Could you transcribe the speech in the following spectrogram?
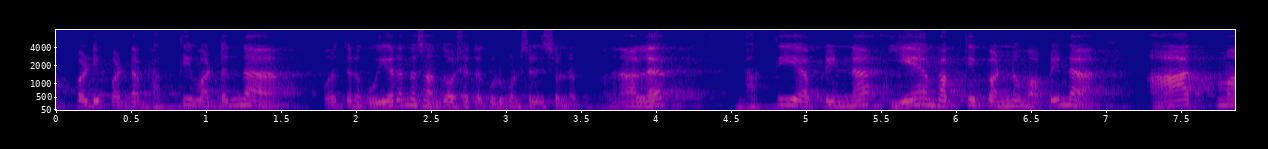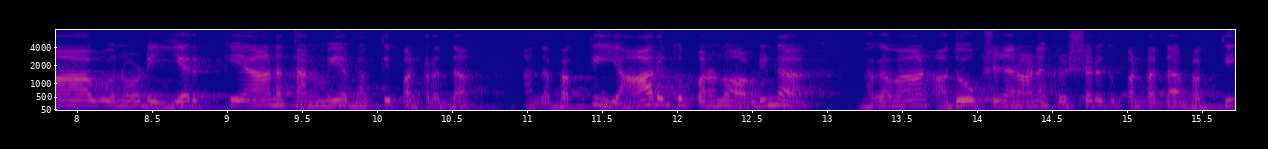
அப்படிப்பட்ட பக்தி மட்டும்தான் ஒருத்தனுக்கு உயர்ந்த சந்தோஷத்தை கொடுக்கும்னு சொல்லி சொல்றாரு. அதனால பக்தி அப்படின்னா ஏன் பக்தி பண்ணும் அப்படின்னா ஆத்மாவினுடைய இயற்கையான தன்மையை பக்தி பண்றதுதான். அந்த பக்தி யாருக்கு பண்ணணும் அப்படின்னா பகவான் அதோக்ஷஜனான கிருஷ்ணருக்கு பண்றதுதான் பக்தி.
